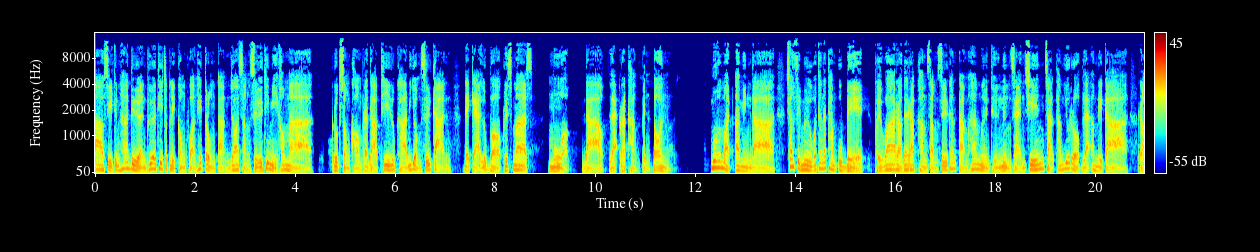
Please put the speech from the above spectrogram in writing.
ราว 4-5 เดือน เพื่อที่จะผลิตของขวัญให้ตรงตามยอดสั่งซื้อที่มีเข้ามา รูปทรงของประดับที่ลูกค้านิยมซื้อกัน ได้แก่ลูกบอลคริสต์มาส หมวก ดาว และระฆังเป็นต้น มูฮัมหมัดอามินดา ช่างฝีมือวัฒนธรรมอุเบตเผยว่าเราได้รับคำสั่งซื้อขั้นต่ำ50,000ถึง100,000 ชิ้น จากทั้งยุโรปและอเมริกา เรา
